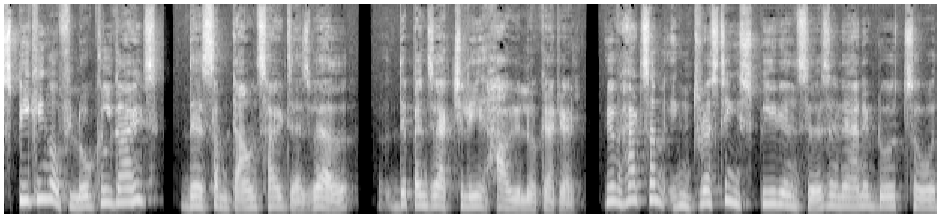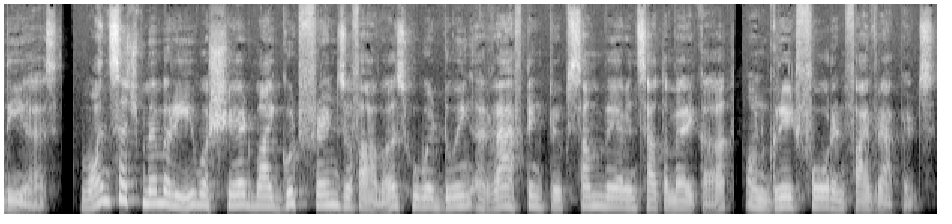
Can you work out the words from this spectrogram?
Speaking of local guides, there's some downsides as well. Depends actually how you look at it. We've had some interesting experiences and anecdotes over the years. One such memory was shared by good friends of ours who were doing a rafting trip somewhere in South America on grade 4 and 5 rapids.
